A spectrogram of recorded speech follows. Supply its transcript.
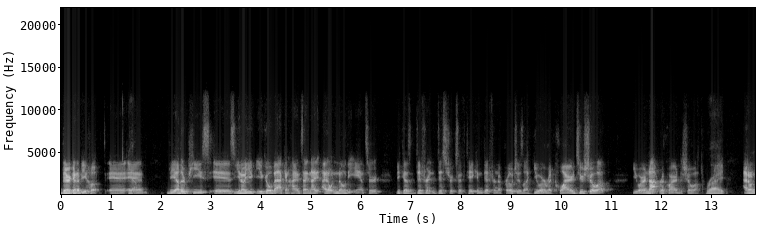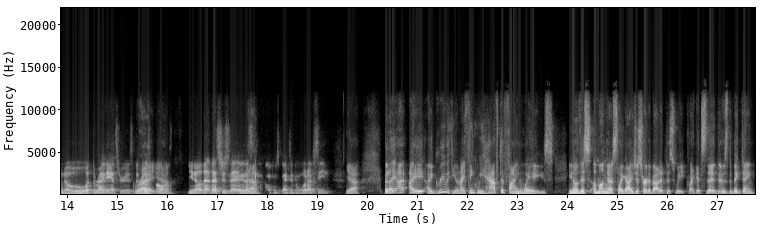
they're going to be hooked and, Yeah. and the other piece is you know you, you go back in hindsight and I, I don't know the answer because different districts have taken different approaches like you are required to show up you are not required to show up right I don't know what the right answer is, but Right, are yeah. you know that that's just I mean that's Yeah. kind of my perspective and what I've seen. Yeah, but I, I I agree with you, and I think we have to find ways. You know, this Among Us, like I just heard about it this week. Like it's the it was the big thing,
